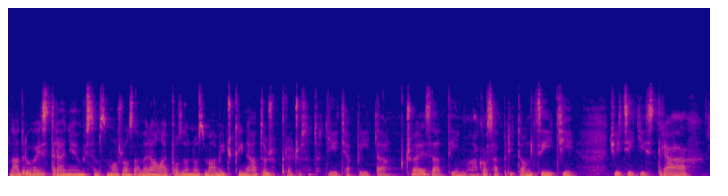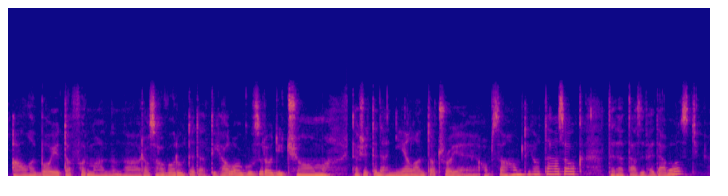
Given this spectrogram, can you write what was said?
Na druhej strane by som sa možno zamerala aj pozornosť mamičky na to, že prečo sa to dieťa pýta. Čo je za tým? Ako sa pri tom cíti? Či cíti strach? Alebo je to forma rozhovoru, teda dialógu s rodičom. Takže teda nie len to, čo je obsahom tých otázok, teda tá zvedavosť,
